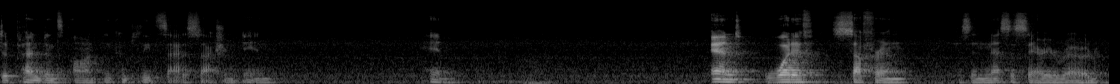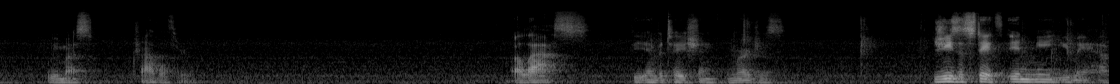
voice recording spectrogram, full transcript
dependence on, and complete satisfaction in Him. And what if suffering is a necessary road we must travel through? alas, the invitation emerges. Jesus states, In me you may have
